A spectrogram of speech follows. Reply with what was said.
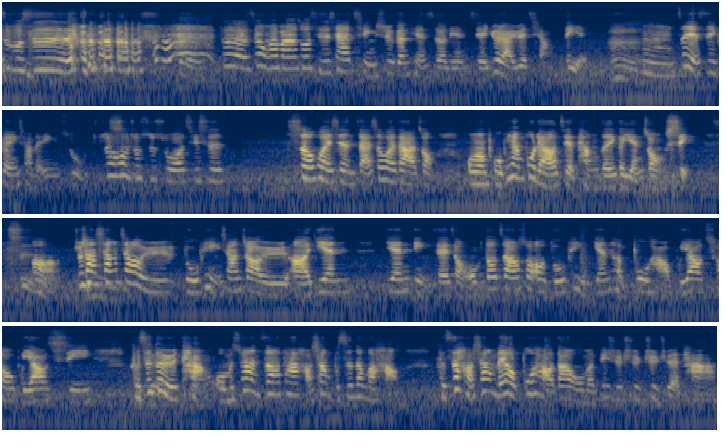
是不是？对，对，所以我们会发现说，其实现在情绪跟甜食的连接越来越强烈。嗯嗯，这也是一个影响的因素。最后就是说，其实社会现在社会大众，我们普遍不了解糖的一个严重性。是，嗯，就像相较于毒品，相较于呃烟烟瘾这种，我们都知道说哦，毒品烟很不好，不要抽，不要吸。可是对于糖，我们虽然知道它好像不是那么好，可是好像没有不好到我们必须去拒绝它。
